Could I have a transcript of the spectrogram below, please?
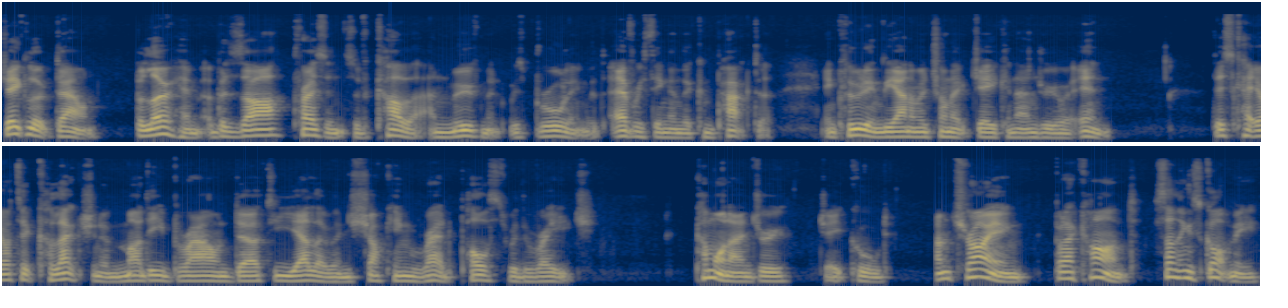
Jake looked down. Below him, a bizarre presence of colour and movement was brawling with everything in the compactor, including the animatronic Jake and Andrew were in. This chaotic collection of muddy brown, dirty yellow, and shocking red pulsed with rage. Come on, Andrew, Jake called. I'm trying, but I can't. Something's got me.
